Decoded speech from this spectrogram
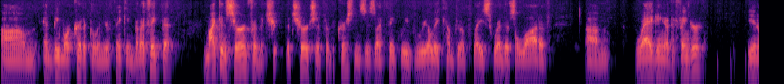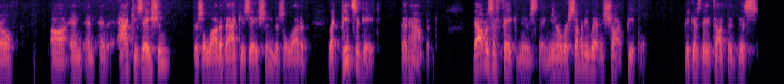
um, and be more critical in your thinking. But I think that my concern for the, ch- the church and for the Christians is I think we've really come to a place where there's a lot of um, wagging of the finger, you know, uh, and, and, and accusation. There's a lot of accusation. There's a lot of like Pizzagate that happened. That was a fake news thing, you know, where somebody went and shot people because they thought that this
